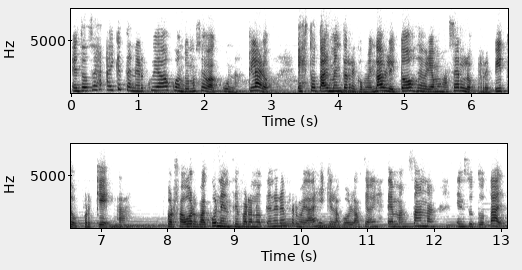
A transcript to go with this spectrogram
Entonces hay que tener cuidado cuando uno se vacuna. Claro, es totalmente recomendable y todos deberíamos hacerlo, repito, porque, ah, por favor, vacúnense para no tener enfermedades y que la población esté más sana en su total.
